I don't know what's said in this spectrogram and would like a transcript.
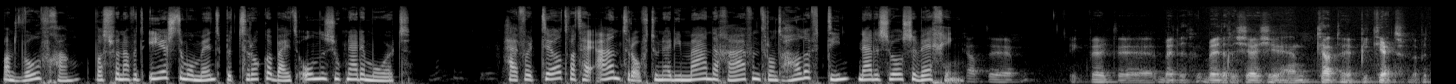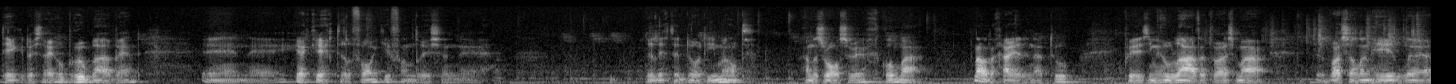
Want Wolfgang was vanaf het eerste moment betrokken bij het onderzoek naar de moord. Hij vertelt wat hij aantrof toen hij die maandagavond rond half tien naar de Zwolse weg ging. Ik, had, eh, werkte eh, bij, de, bij de recherche en ik had eh, piket. Dat betekent dus dat je oproepbaar bent. En ik kreeg een telefoontje van er is een... er ligt een dood iemand aan de Zwolse weg. Kom maar. Nou, dan ga je er naartoe. Ik weet niet meer hoe laat het was, maar er was al een heel eh,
